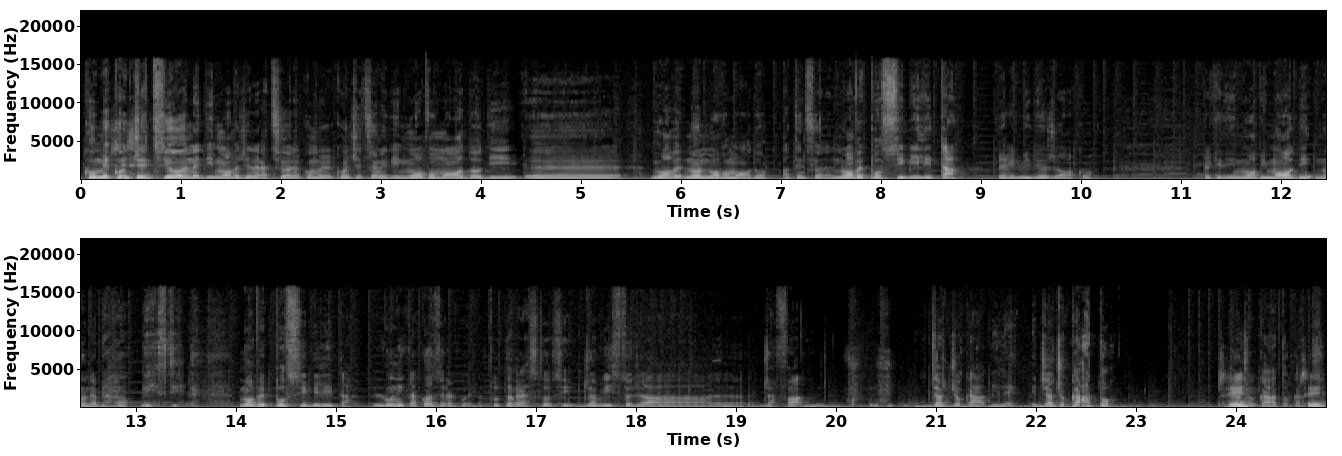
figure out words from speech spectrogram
come Sì, concezione di nuova generazione, come concezione di nuovo modo di eh, nuove, non nuovo modo, attenzione, nuove possibilità per il videogioco. Perché di nuovi modi non ne abbiamo visti. Nuove possibilità. L'unica cosa era quello. Tutto il resto, sì, già visto, già, eh, già fatto, già giocabile e già giocato. Sì. Già giocato, cazzo. Sì.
